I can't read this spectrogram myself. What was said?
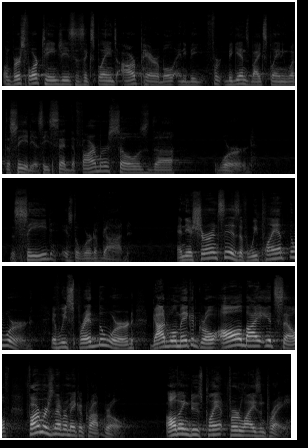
Well, in verse 14, Jesus explains our parable, and he be, for, begins by explaining what the seed is. He said, The farmer sows the word. The seed is the word of God. And the assurance is if we plant the word, if we spread the word, God will make it grow all by itself. Farmers never make a crop grow. All they can do is plant, fertilize, and pray.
